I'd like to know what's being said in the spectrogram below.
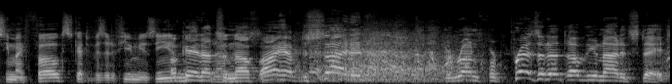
see my folks, got to visit a few museums. Okay, that's I was- enough. I have decided to run for president of the United States.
